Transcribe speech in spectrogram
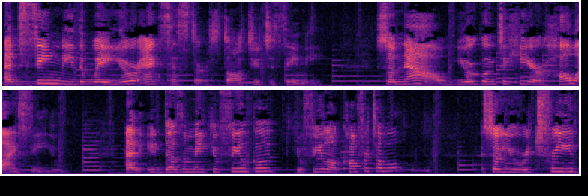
and seeing me the way your ancestors taught you to see me. So now you're going to hear how I see you. And it doesn't make you feel good, you feel uncomfortable, so you retrieve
